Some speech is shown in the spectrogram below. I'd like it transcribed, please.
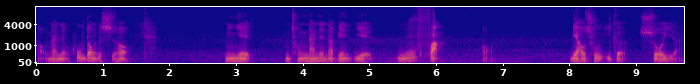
哦，男人互动的时候，你也，你从男人那边也无法哦聊出一个所以然。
